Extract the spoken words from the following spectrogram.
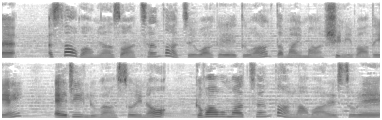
က်အဆောက်ပေါင်းများစွာချမ်းသာကြွယ်ဝခဲ့တဲ့သူဟာတမိုင်းမှာရှိနေပါသေးတယ်။အဲ့ဒီလူဟာဆိုရင်တော့ကမ္ဘာပေါ်မှာချမ်းသာလာပါတယ်ဆိုတော့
